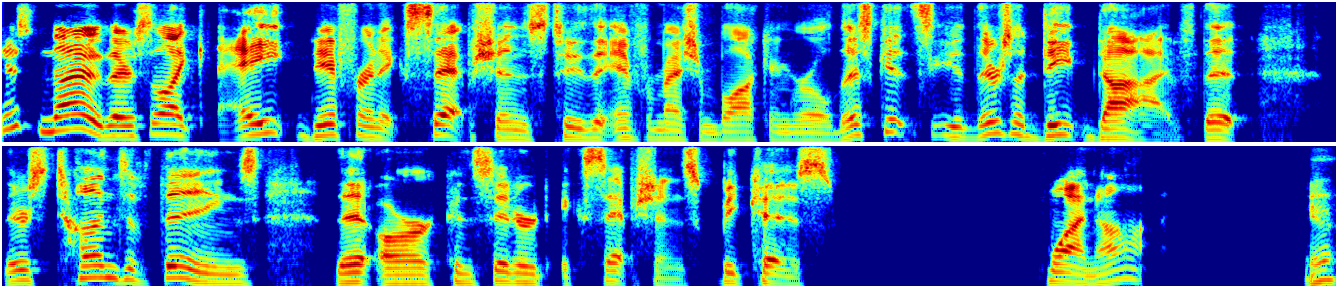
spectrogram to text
just know there's like eight different exceptions to the information blocking rule. This gets you, there's a deep dive that there's tons of things that are considered exceptions because why not? Yeah.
